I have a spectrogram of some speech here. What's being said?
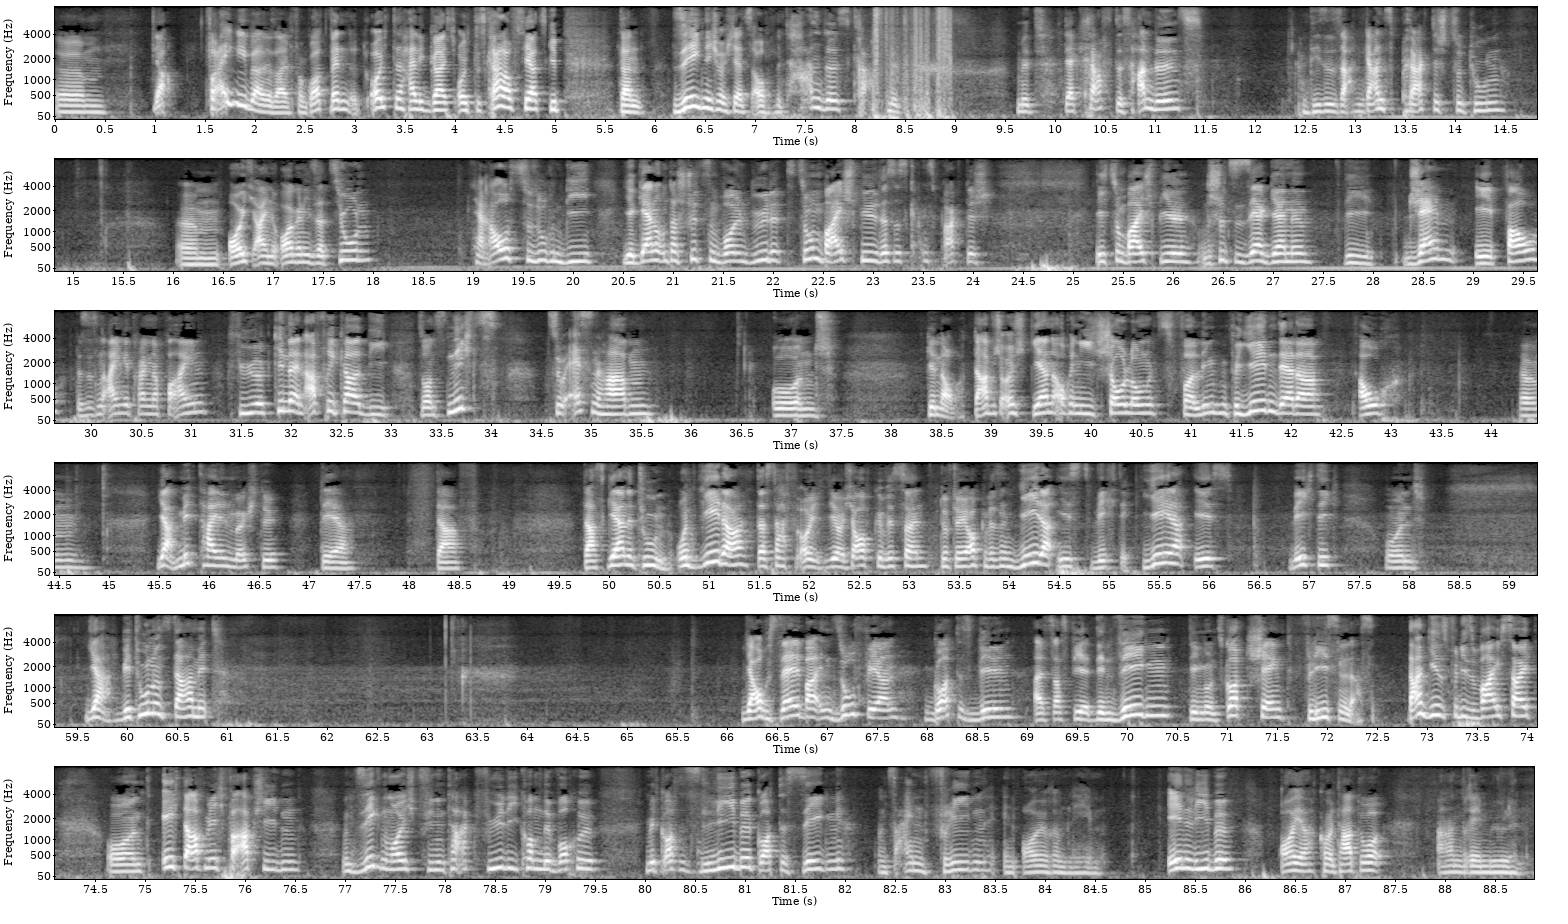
ähm, ja, freigebiger sein von Gott. Wenn euch der Heilige Geist euch das gerade aufs Herz gibt, dann segne ich euch jetzt auch mit Handelskraft, mit, mit der Kraft des Handelns, diese Sachen ganz praktisch zu tun. Ähm, euch eine Organisation herauszusuchen, die ihr gerne unterstützen wollen würdet. Zum Beispiel, das ist ganz praktisch. Ich zum Beispiel unterstütze sehr gerne die Jam e.V. Das ist ein eingetragener Verein für Kinder in Afrika, die sonst nichts zu essen haben. Und genau, darf ich euch gerne auch in die Show Notes verlinken. Für jeden, der da auch ähm, ja, mitteilen möchte, der darf das gerne tun. Und jeder, das darf euch, ihr euch auch gewiss sein, dürft ihr euch auch gewiss sein, jeder ist wichtig. Jeder ist wichtig. Und ja, wir tun uns damit ja auch selber insofern Gottes Willen, als dass wir den Segen, den uns Gott schenkt, fließen lassen. Danke Jesus für diese Weisheit und ich darf mich verabschieden und segne euch für den Tag, für die kommende Woche mit Gottes Liebe, Gottes Segen und seinen Frieden in eurem Leben. In Liebe, euer Kommentator André Mühlen.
